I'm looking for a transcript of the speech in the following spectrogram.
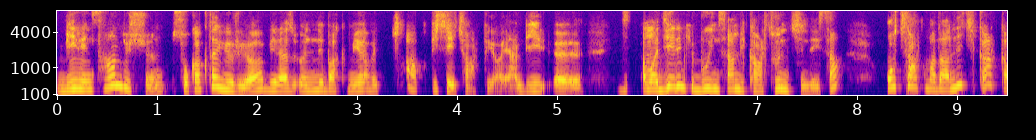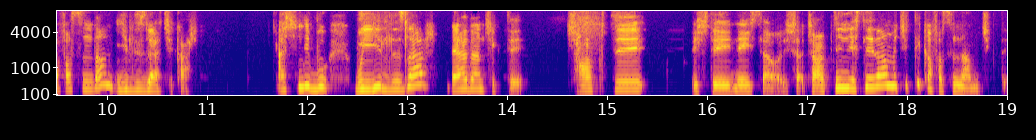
bir insan düşün sokakta yürüyor biraz önüne bakmıyor ve çat bir şey çarpıyor. Yani bir e, ama diyelim ki bu insan bir kartun içindeyse o çarpmadan ne çıkar? Kafasından yıldızlar çıkar. Ha şimdi bu bu yıldızlar nereden çıktı? Çarptı, işte neyse çarptığı nesneden mi çıktı kafasından mı çıktı?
